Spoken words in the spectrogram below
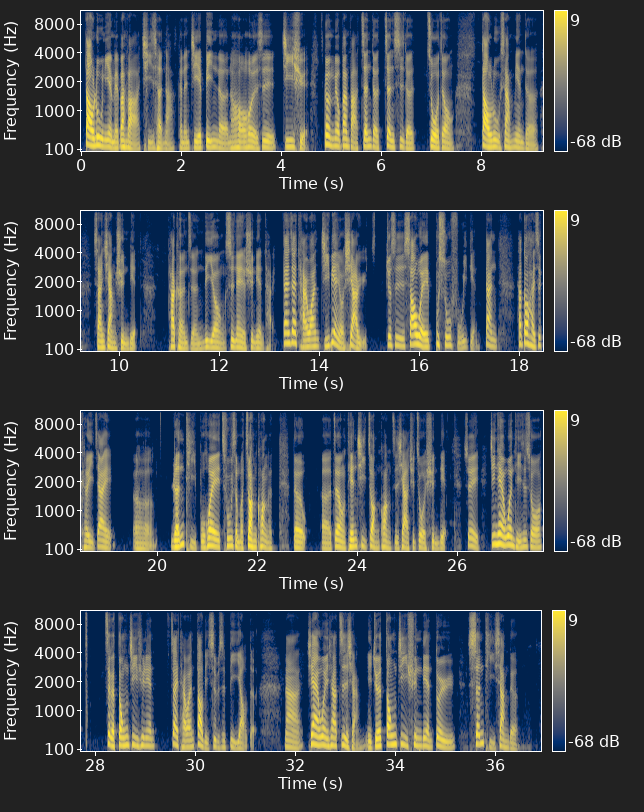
道路你也没办法骑乘啊，可能结冰了，然后或者是积雪，根本没有办法真的正式的做这种道路上面的三项训练。他可能只能利用室内的训练台，但是在台湾，即便有下雨，就是稍微不舒服一点，但他都还是可以在呃人体不会出什么状况的的呃这种天气状况之下去做训练。所以今天的问题是说，这个冬季训练在台湾到底是不是必要的？那现在问一下志祥，你觉得冬季训练对于身体上的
